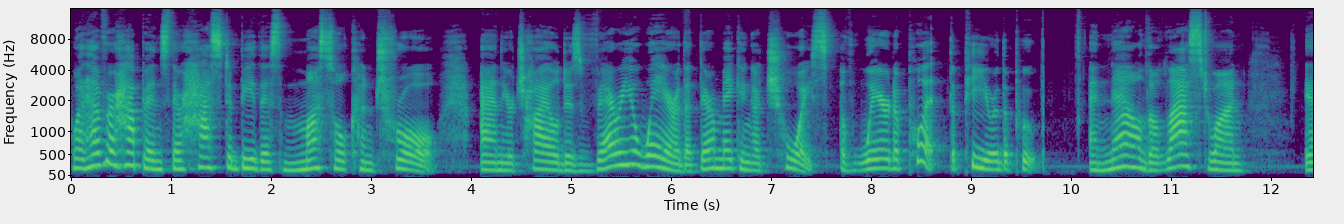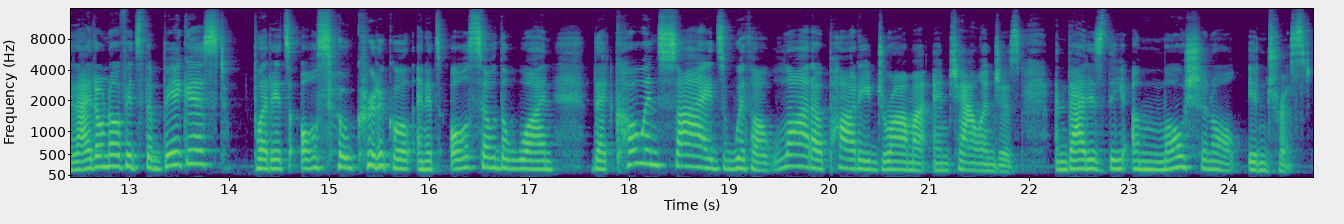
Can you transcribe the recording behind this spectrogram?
whatever happens, there has to be this muscle control. And your child is very aware that they're making a choice of where to put the pee or the poop. And now the last one, and I don't know if it's the biggest, but it's also critical and it's also the one that coincides with a lot of potty drama and challenges, and that is the emotional interest.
